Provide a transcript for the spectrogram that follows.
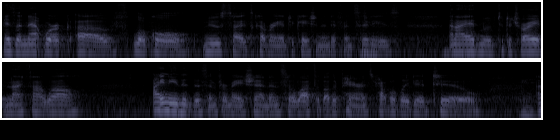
is a network of local news sites covering education in different cities, and I had moved to Detroit, and I thought, well, I needed this information, and so lots of other parents probably did too. Uh,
